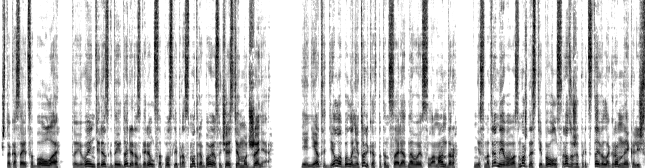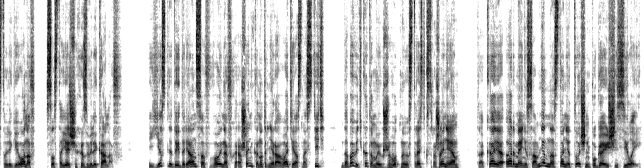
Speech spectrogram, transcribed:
Что касается Боула, то его интерес к Дейдаре разгорелся после просмотра боя с участием Мудженя. И нет, дело было не только в потенциале одного из Саламандр. Несмотря на его возможности, Боул сразу же представил огромное количество легионов, состоящих из великанов. Если дейдарианцев, воинов, хорошенько натренировать и оснастить, добавить к этому их животную страсть к сражениям, такая армия, несомненно, станет очень пугающей силой.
